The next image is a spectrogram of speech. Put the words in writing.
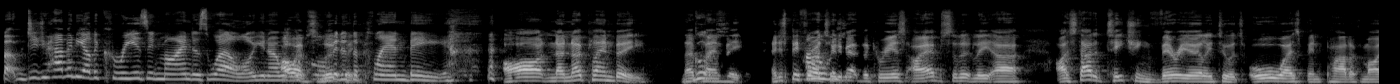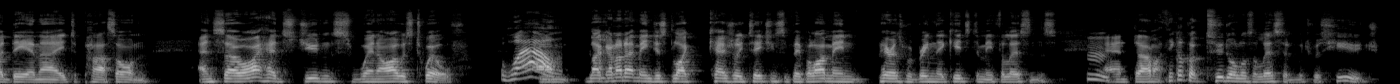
But did you have any other careers in mind as well, or you know what Oh, we call a bit of the Plan B? Oh no, no plan B, no Good. plan B. And just before I tell you about the careers, I absolutely uh, I started teaching very early too. It's always been part of my DNA to pass on, and so I had students when I was twelve. Wow. Um, like, and I don't mean just like casually teaching some people. I mean parents would bring their kids to me for lessons, Hmm. and um, I think I got two dollars a lesson, which was huge.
